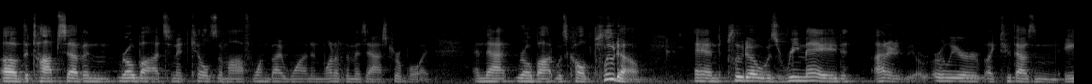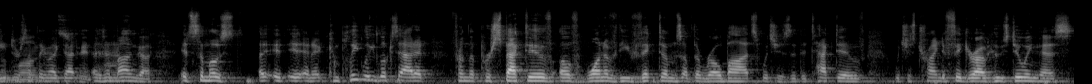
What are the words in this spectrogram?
of the top seven robots, and it kills them off one by one, and one of them is Astro Boy. And that robot was called Pluto. And Pluto was remade, I don't know, earlier, like 2008 The or something like that, as a manga. It's the most, it, it, and it completely looks at it from the perspective of one of the victims of the robots, which is a detective, which is trying to figure out who's doing this.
